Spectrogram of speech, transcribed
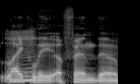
Likely offend them.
